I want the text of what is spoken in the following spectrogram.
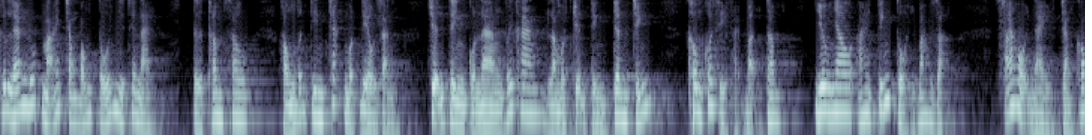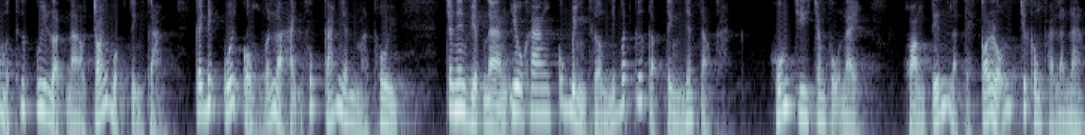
cứ lén lút mãi trong bóng tối như thế này. Từ thâm sâu, Hồng vẫn tin chắc một điều rằng chuyện tình của nàng với Khang là một chuyện tình chân chính, không có gì phải bận tâm. Yêu nhau ai tính tuổi bao giờ. Xã hội này chẳng có một thứ quy luật nào trói buộc tình cảm. Cái đích cuối cùng vẫn là hạnh phúc cá nhân mà thôi. Cho nên việc nàng yêu Khang cũng bình thường như bất cứ cặp tình nhân nào cả. Huống chi trong vụ này, Hoàng Tiến là kẻ có lỗi chứ không phải là nàng.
